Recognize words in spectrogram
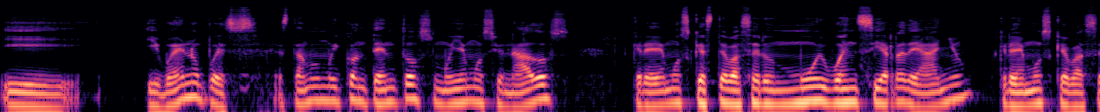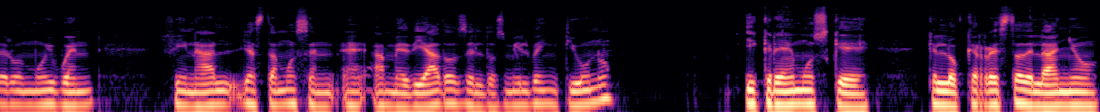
Y, y bueno, pues estamos muy contentos, muy emocionados. Creemos que este va a ser un muy buen cierre de año. Creemos que va a ser un muy buen final. Ya estamos en, eh, a mediados del 2021 y creemos que, que lo que resta del año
